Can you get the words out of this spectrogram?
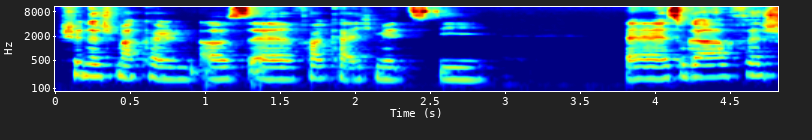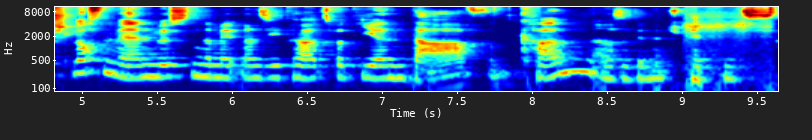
schöne Schmackeln aus äh, Frankreich mit, die äh, sogar verschlossen werden müssen, damit man sie transportieren darf und kann. Also dementsprechend.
